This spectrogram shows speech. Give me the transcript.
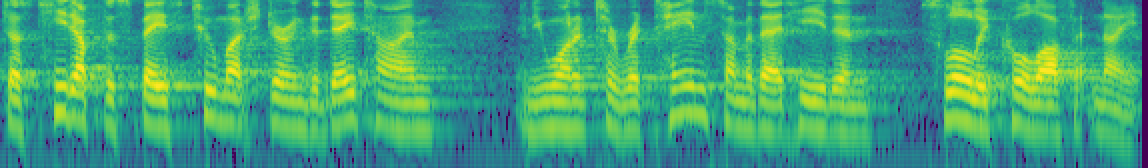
just heat up the space too much during the daytime and you want it to retain some of that heat and slowly cool off at night.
